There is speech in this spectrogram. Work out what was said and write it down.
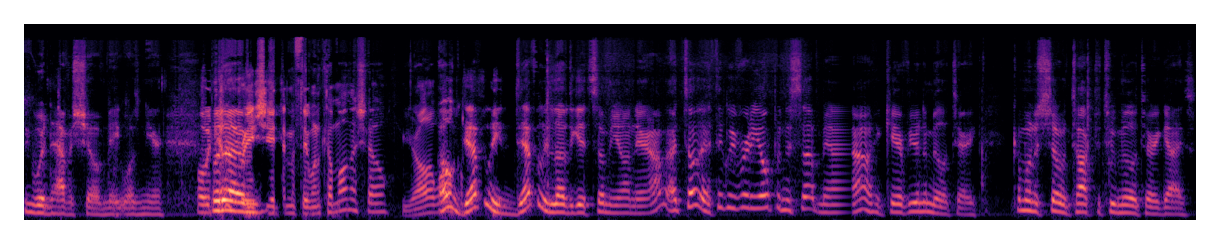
we wouldn't have a show if Nate wasn't here. Well, we but, um, appreciate them if they want to come on the show. You're all oh, welcome. Oh, definitely, definitely love to get some of you on there. I, I told you, I think we've already opened this up, man. I don't care if you're in the military. Come on the show and talk to two military guys.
